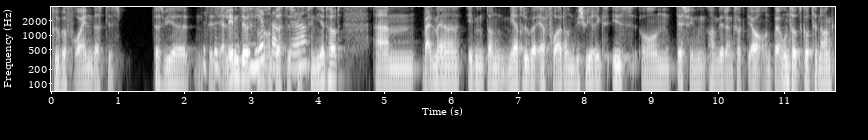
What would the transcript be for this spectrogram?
drüber freuen, dass das dass wir das, das erleben dürfen und hat, dass das ja. funktioniert hat. Ähm, weil man eben dann mehr darüber erfährt und wie schwierig es ist. Und deswegen haben wir dann gesagt, ja, und bei uns hat es Gott sei Dank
